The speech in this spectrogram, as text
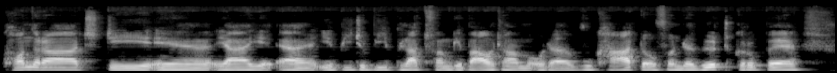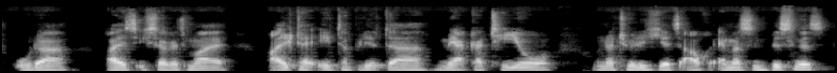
Konrad, die äh, ja äh, ihr B2B-Plattform gebaut haben, oder Vucato von der Wirt-Gruppe oder als ich sage jetzt mal alter etablierter Mercateo und natürlich jetzt auch Amazon Business.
